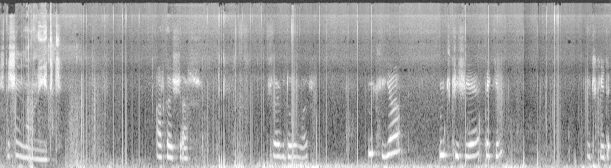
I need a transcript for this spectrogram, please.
İşte şimdi nane yedik. Arkadaşlar. Şöyle bir durum var. 3 ya 3 kişiye tekim. 3 kişiye, te,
